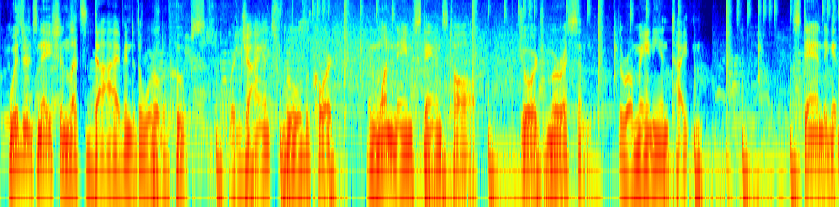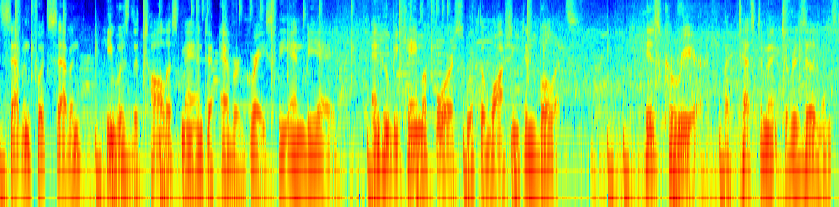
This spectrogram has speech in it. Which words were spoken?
horn. Wizards Nation, let's dive into the world of hoops, where giants rule the court, and one name stands tall, George Muresan, the Romanian Titan. Standing at 7 foot 7, he was the tallest man to ever grace the NBA, and who became a force with the Washington Bullets. His career, a testament to resilience,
